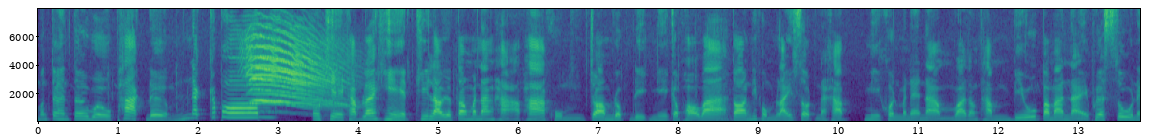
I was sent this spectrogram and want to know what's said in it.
Monster Hunter World ภาคเดิมนะครับผม โอเคครับและเหตุที่เราจะต้องมานั่งหาผ้าคลุมจอมหลบดีกนี้ก็เพราะว่าตอนที่ผมไลฟ์สดนะครับ มีคนมาแนะนำว่าต้องทำบิวประมาณไหนเพื่อสู้ใน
